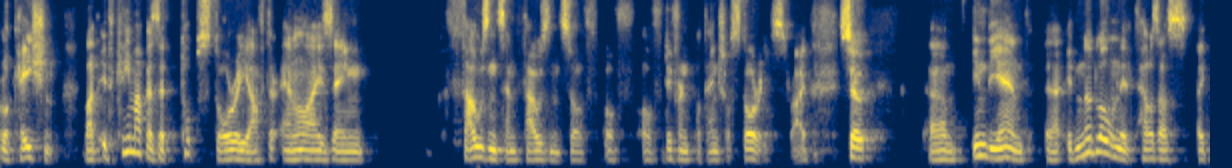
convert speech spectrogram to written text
location, but it came up as a top story after analyzing thousands and thousands of, of, of different potential stories, right? So um, in the end, uh, it not only tells us like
